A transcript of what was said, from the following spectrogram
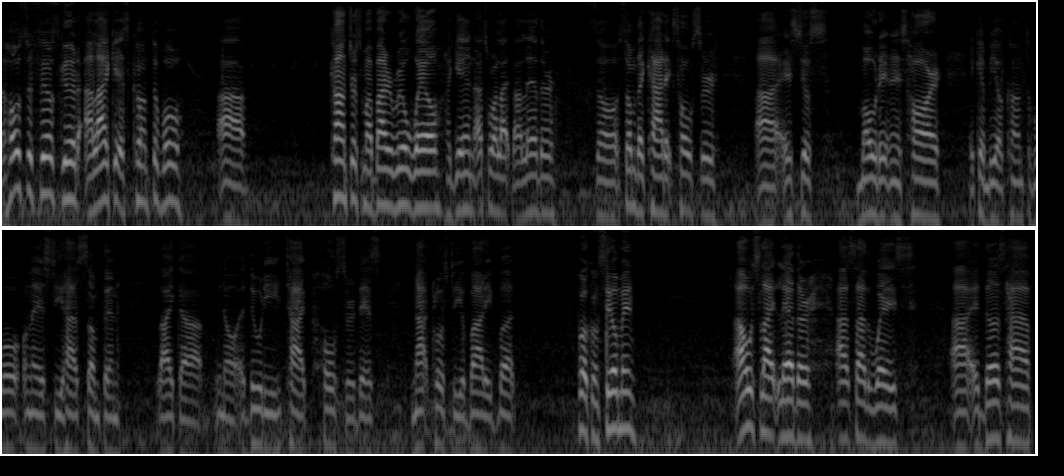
the holster feels good. I like it. It's comfortable. Uh, contours my body real well. Again, that's what I like my leather. So some of the Kydex holster, uh, it's just molded and it's hard. It can be uncomfortable unless you have something like, uh, you know, a duty type holster that's not close to your body. But for concealment, I always like leather outside the waist. Uh, it does have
